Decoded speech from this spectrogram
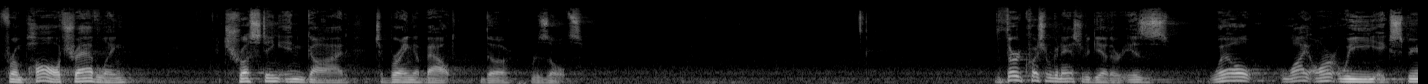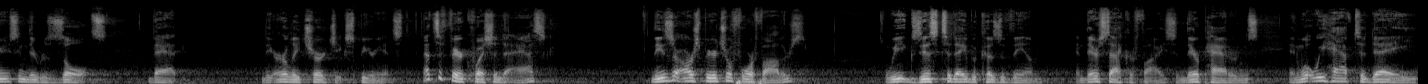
from Paul traveling, trusting in God to bring about the results. The third question we're going to answer together is well, why aren't we experiencing the results that the early church experienced? That's a fair question to ask. These are our spiritual forefathers. We exist today because of them and their sacrifice and their patterns. And what we have today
